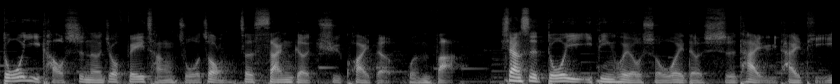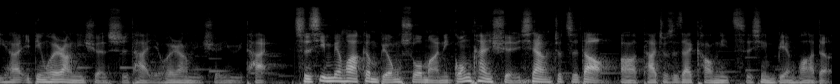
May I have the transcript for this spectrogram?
多益考试呢就非常着重这三个区块的文法，像是多益一定会有所谓的时态语态题，它一定会让你选时态，也会让你选语态。词性变化更不用说嘛，你光看选项就知道啊，它就是在考你词性变化的。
